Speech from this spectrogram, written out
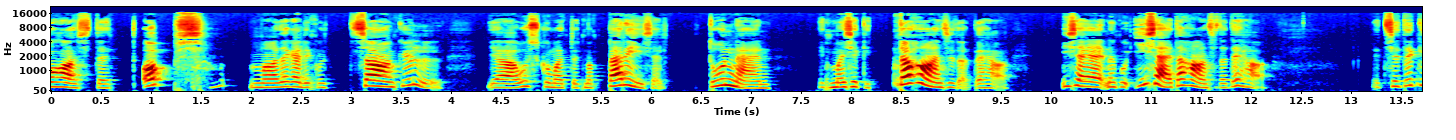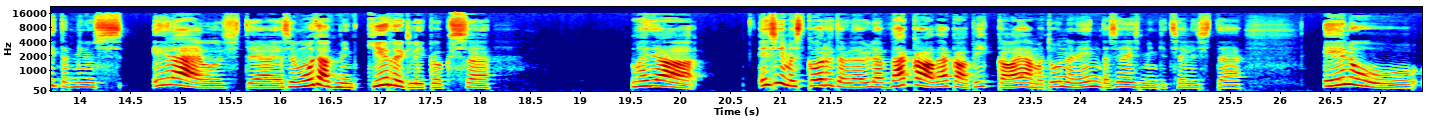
kohast, et ops, ma tegelikult saan küll ja uskumatu, et ma päriselt tunnen, et ma isegi tahan seda teha. ise nagu ise tahan seda teha. et see tekitab minus elevust ja, ja see muudab mind kirglikuks. ma ei tea, esimest korda üle, üle väga-väga pika aja ma tunnen enda sees mingit sellist äh, elu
